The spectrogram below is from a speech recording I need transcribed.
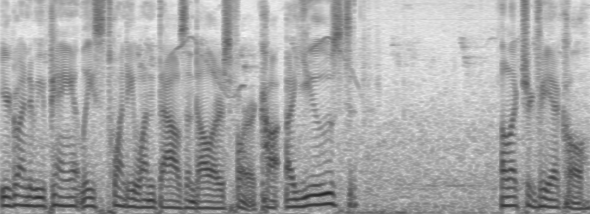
you're going to be paying at least $21,000 for a, co- a used electric vehicle.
